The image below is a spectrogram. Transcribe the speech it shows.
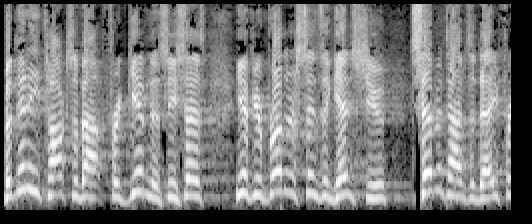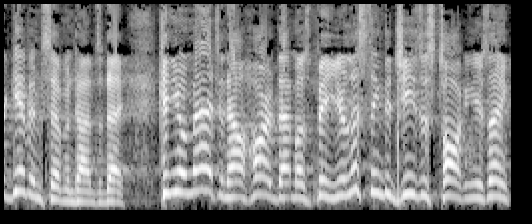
But then he talks about forgiveness. He says, you know, if your brother sins against you seven times a day, forgive him seven times a day. Can you imagine how hard that must be? You're listening to Jesus talk and you're saying,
